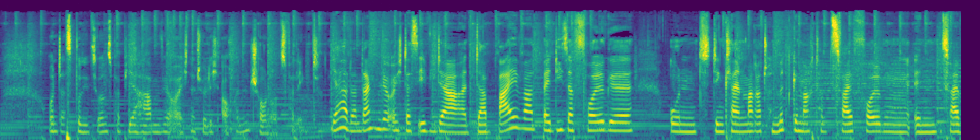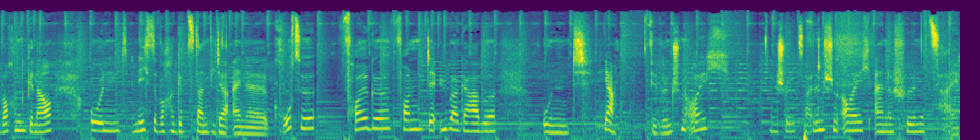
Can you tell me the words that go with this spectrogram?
Und das Positionspapier haben wir euch natürlich auch in den Shownotes verlinkt. Ja, dann danken wir euch, dass ihr wieder dabei wart bei dieser Folge und den kleinen Marathon mitgemacht habt. Zwei Folgen in zwei Wochen, genau. Und nächste Woche gibt es dann wieder eine große Folge von der Übergabe. Und ja, wir wünschen euch eine schöne Zeit. Wünschen euch eine schöne Zeit.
